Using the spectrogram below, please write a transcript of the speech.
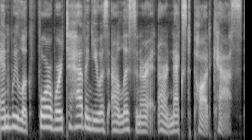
and we look forward to having you as our listener at our next podcast.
